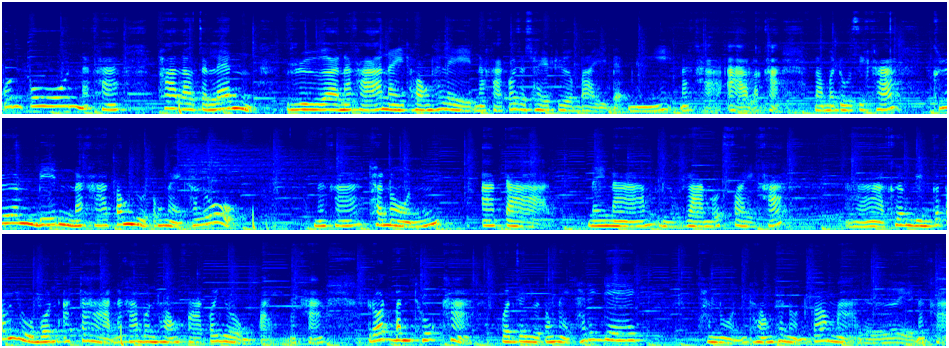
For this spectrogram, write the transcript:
ปุ้นๆนะคะ ถ้าเราจะเล่นเรือนะคะในท้องทะเลนะคะ ก็จะใช้เรือใบแบบนี้นะคะเอาละค่ะ เรามาดูสิคะ เครื่องบินนะคะ ต้องอยู่ตรงไหนคะลูกนะคะ ถนนอากาศ ในน้ำหรือรางรถไฟคะเครื่องบินก็ต้องอยู่บนอากาศนะคะ บนท้องฟ้าก็โยงไปนะคะ รถบรรทุกค่ะ ควรจะอยู่ตรงไหนคะเด็กๆ ถนนท้องถนนก็มาเลยนะคะ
